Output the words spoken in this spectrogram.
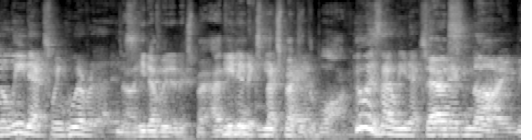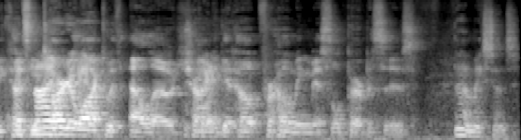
the lead X wing, whoever that is. No, he definitely didn't expect. I He didn't he, expect expected that. the block. Who is that lead X wing? That's nine because That's he nine, target okay. locked with Elo trying Okay. to get home for homing missile purposes. No, that makes sense.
